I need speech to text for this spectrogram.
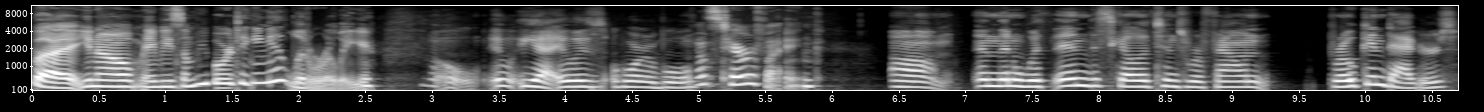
but you know, maybe some people were taking it literally. No. It, yeah, it was horrible. That's terrifying. Um, and then within the skeletons were found broken daggers,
